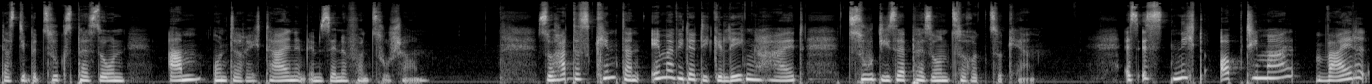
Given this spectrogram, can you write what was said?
dass die Bezugsperson am Unterricht teilnimmt im Sinne von Zuschauen so hat das Kind dann immer wieder die Gelegenheit, zu dieser Person zurückzukehren. Es ist nicht optimal, weil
